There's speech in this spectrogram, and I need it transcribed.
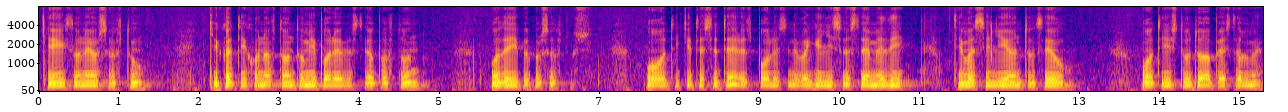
και ήρθον έως αυτού και κατήχον αυτόν το μη πορεύεστε από αυτόν ο δε είπε προς αυτούς ότι και τες εταίρες πόλες την Ευαγγελίσαστε με δει τη Βασιλεία του Θεού ότι εις τούτο απέσταλμε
